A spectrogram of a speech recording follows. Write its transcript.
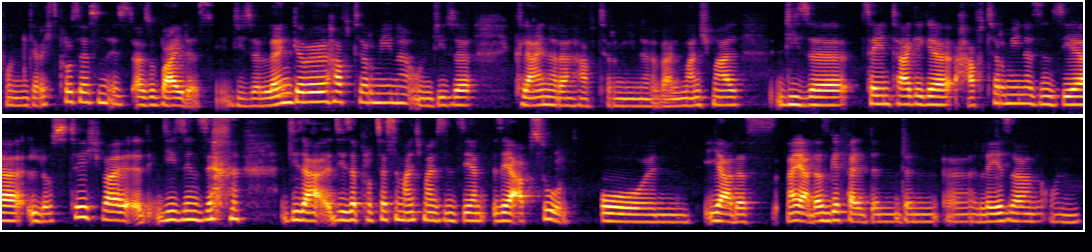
von Gerichtsprozessen ist also beides. Diese längere Hafttermine und diese kleinere Hafttermine, weil manchmal diese zehntagige Hafttermine sind sehr lustig, weil die sind sehr, diese, diese Prozesse manchmal sind sehr, sehr absurd. Und ja, das, naja, das gefällt den, den äh, Lesern und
